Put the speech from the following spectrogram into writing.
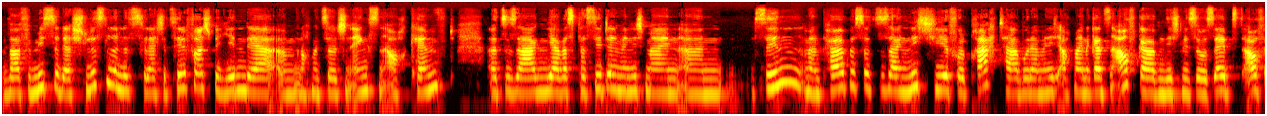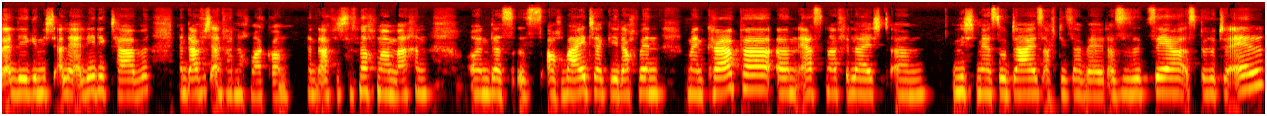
war für mich so der Schlüssel, und das ist vielleicht jetzt hilfreich für jeden, der ähm, noch mit solchen Ängsten auch kämpft, äh, zu sagen, ja, was passiert denn, wenn ich meinen äh, Sinn, meinen Purpose sozusagen nicht hier vollbracht habe oder wenn ich auch meine ganzen Aufgaben, die ich mir so selbst auferlege, nicht alle erledigt habe, dann darf ich einfach nochmal kommen, dann darf ich das nochmal machen und dass es auch weitergeht, auch wenn mein Körper ähm, erstmal vielleicht ähm, nicht mehr so da ist auf dieser Welt. Also es ist sehr spirituell,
